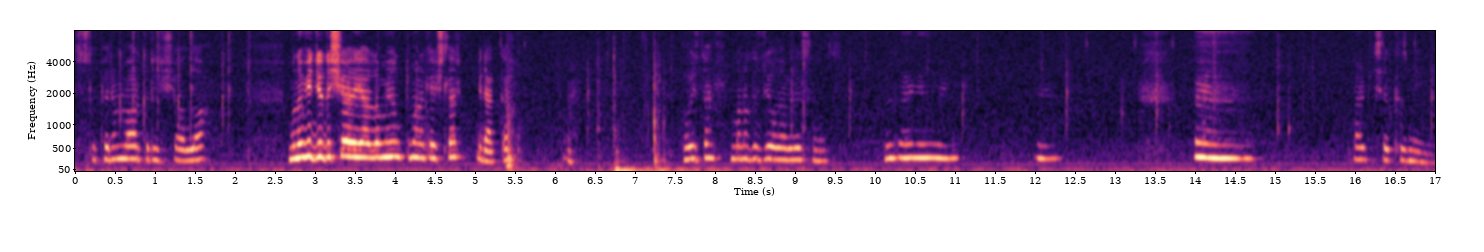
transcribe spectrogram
Stoperim vardır inşallah. Bunu video dışı ayarlamayı unuttum arkadaşlar. Bir dakika. O yüzden bana kızıyor olabilirsiniz. Arkadaşlar kızmayın ya.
